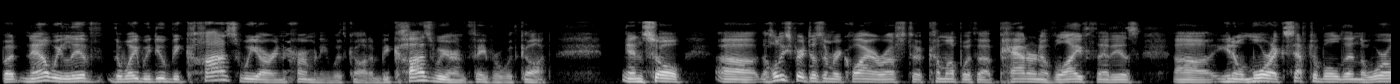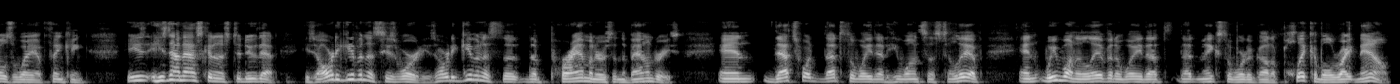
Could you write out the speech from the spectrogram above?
But now we live the way we do because we are in harmony with God and because we are in favor with God. And so uh, the Holy Spirit doesn't require us to come up with a pattern of life that is, uh, you know, more acceptable than the world's way of thinking. He's, he's not asking us to do that. He's already given us His Word. He's already given us the the parameters and the boundaries, and that's what that's the way that He wants us to live. And we want to live in a way that that makes the Word of God applicable right now.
